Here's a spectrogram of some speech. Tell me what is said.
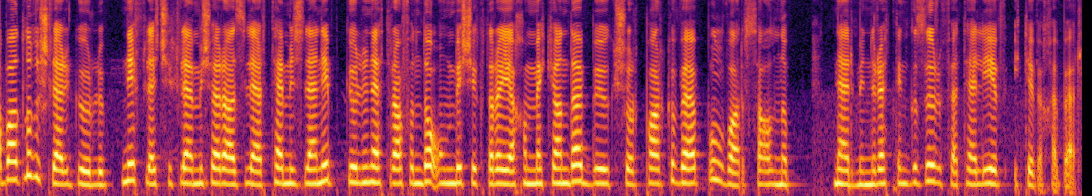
abadlıq işləri görülüb. Neftlə çirklənmiş ərazilər təmizlənib, gölün ətrafında 15 hektara yaxın məkanda Böyükşor parkı və bulvarı salınıb. Nərmin Nürəddin qızı Rüfət Əliyev, İTV xəbər.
